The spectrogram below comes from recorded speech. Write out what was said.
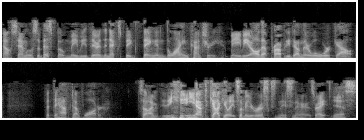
Now, San Luis Obispo, maybe they're the next big thing in the wine country. Maybe all that property down there will work out, but they have to have water. So I'm, you have to calculate some of your risks in these scenarios, right? Yes,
